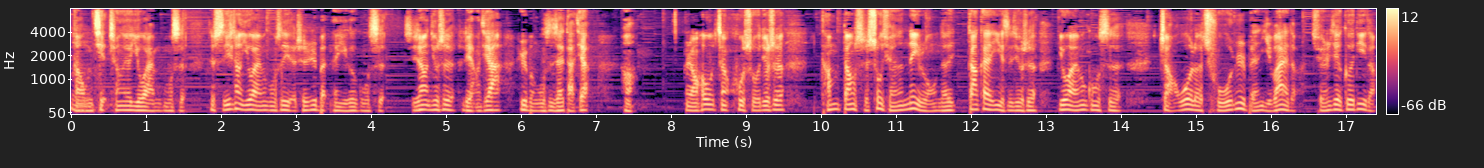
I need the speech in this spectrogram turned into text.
啊，我们简称叫 UM 公司。那实际上 UM 公司也是日本的一个公司，实际上就是两家日本公司在打架啊。然后张户说，就是他们当时授权的内容的大概意思就是，UM 公司掌握了除日本以外的全世界各地的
